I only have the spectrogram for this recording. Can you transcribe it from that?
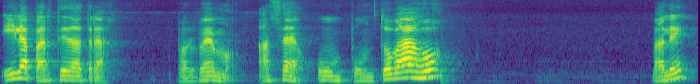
Y la parte de atrás. Volvemos hacer un punto bajo. ¿Vale?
